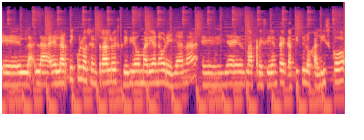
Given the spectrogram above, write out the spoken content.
el, la, el artículo central lo escribió Mariana Orellana, ella es la presidenta de capítulo Jalisco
